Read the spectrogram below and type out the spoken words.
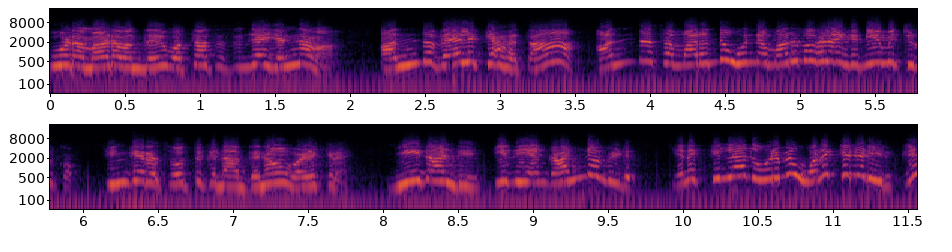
கூட மாட வந்து ஒத்தாசை செஞ்சா என்னவா? அந்த வேலைக்காகத்தான் அந்த மறந்து உன்னை மருமகளை இங்க நியமிச்சிருக்கோம். திங்கிற சோத்துக்கு நான் தினமும் உழைக்கிறேன். நீதாண்டி. இது எங்க அண்ணன் வீடு. எனக்கு இல்லாத உரிமை உனக்கு என்னடி இருக்கு?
